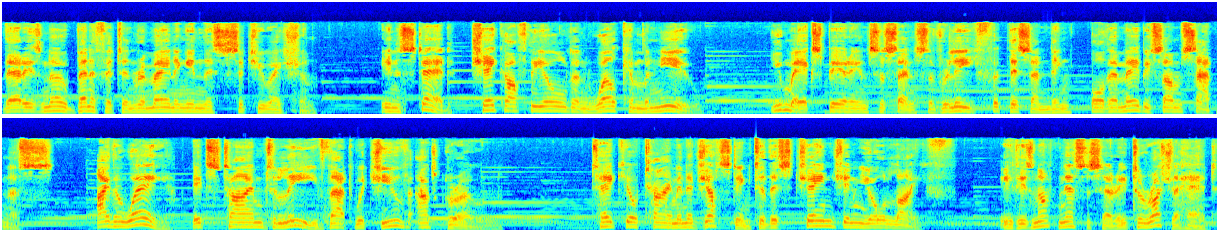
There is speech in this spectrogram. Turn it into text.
There is no benefit in remaining in this situation. Instead, shake off the old and welcome the new. You may experience a sense of relief at this ending, or there may be some sadness. Either way, it's time to leave that which you've outgrown. Take your time in adjusting to this change in your life. It is not necessary to rush ahead.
